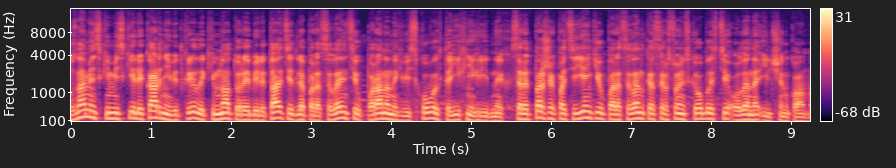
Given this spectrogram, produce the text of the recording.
У Знам'янській міській лікарні відкрили кімнату реабілітації для переселенців, поранених військових та їхніх рідних. Серед перших пацієнтів переселенка з Херсонської області Олена Ільченко.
